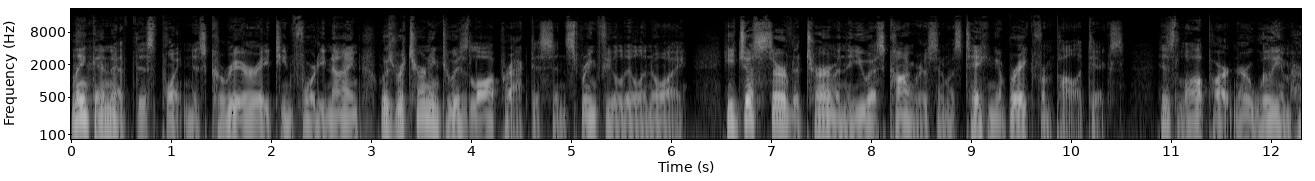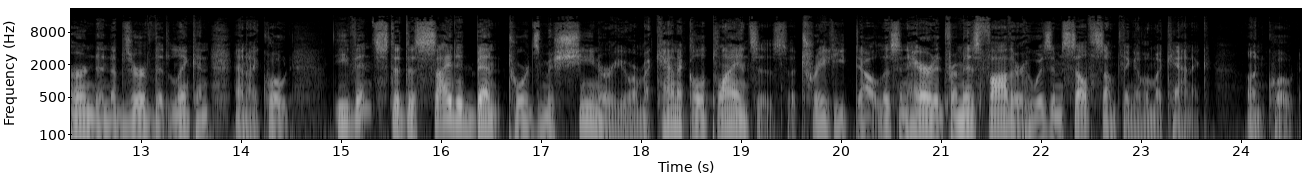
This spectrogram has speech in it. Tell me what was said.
Lincoln, at this point in his career, 1849, was returning to his law practice in Springfield, Illinois. He just served a term in the U.S. Congress and was taking a break from politics. His law partner, William Herndon, observed that Lincoln, and I quote, evinced a decided bent towards machinery or mechanical appliances, a trait he doubtless inherited from his father, who was himself something of a mechanic. Unquote.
